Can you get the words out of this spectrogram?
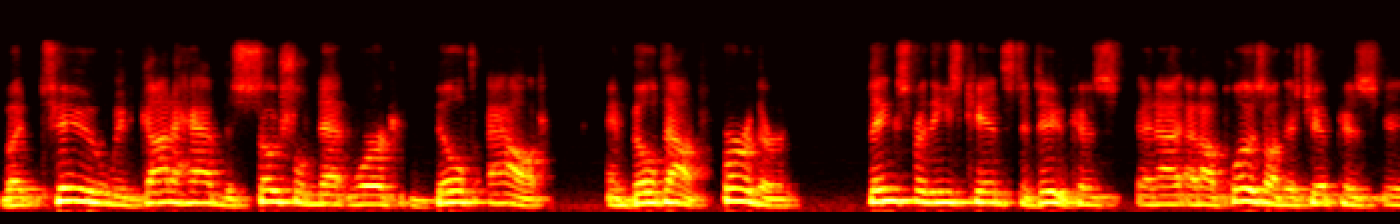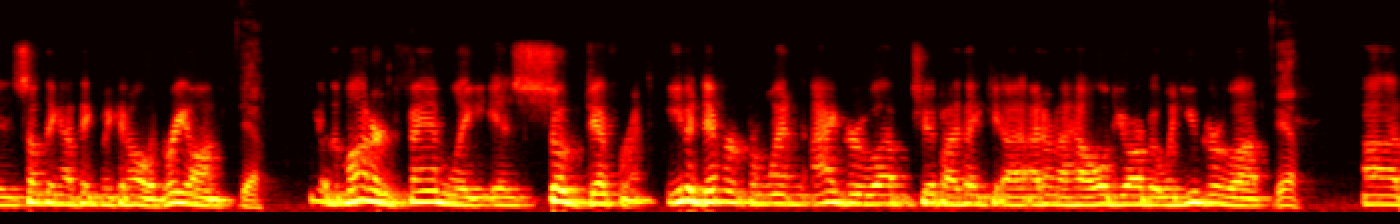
But two, we've got to have the social network built out and built out further things for these kids to do. Because, and, I, and I'll close on this, Chip, because it's something I think we can all agree on. Yeah. You know, the modern family is so different, even different from when I grew up. Chip, I think, uh, I don't know how old you are, but when you grew up, yeah uh,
